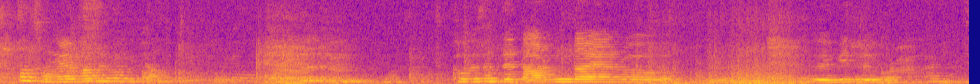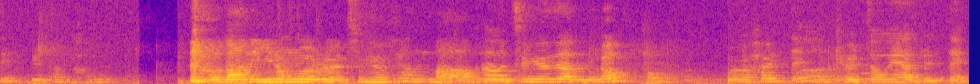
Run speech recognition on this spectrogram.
찾아 정해가는 거니까. 거기서 내 나름대로 뭐 의미 있는 걸 할지 일단 가는. 뭐 나는 이런 거를 중요시 한다. 뭐. 아 중요하지 않는 거? 어. 뭘 할 때? 뭐 결정해야 될 때?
